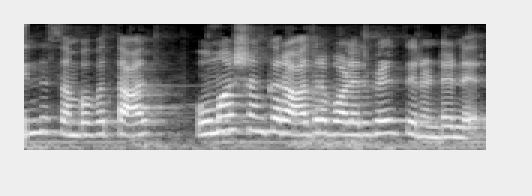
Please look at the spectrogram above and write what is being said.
இந்த சம்பவத்தால் உமாசங்கர் ஆதரவாளர்கள் திரண்டனர்.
